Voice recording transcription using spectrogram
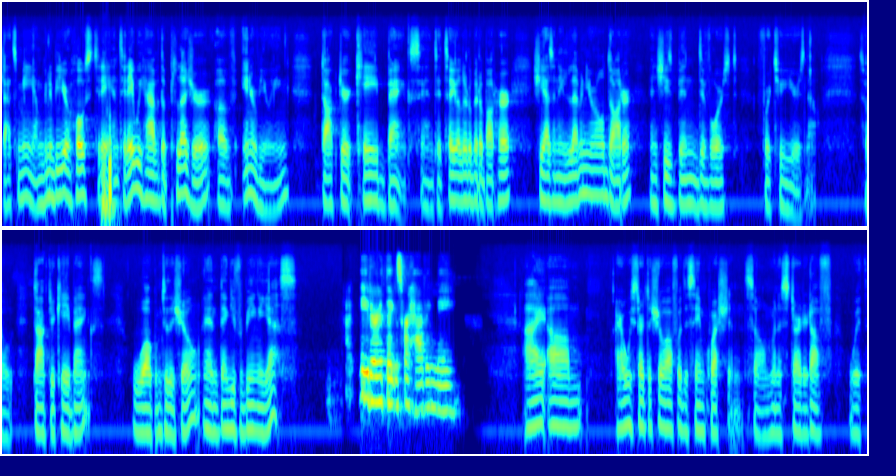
That's me. I'm going to be your host today, and today we have the pleasure of interviewing Dr. Kay Banks. And to tell you a little bit about her, she has an 11 year old daughter and she's been divorced for two years now. So, Dr. Kay Banks, welcome to the show and thank you for being a yes. Hi, Peter. Thanks for having me. I, um, I always start the show off with the same question. So, I'm going to start it off with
